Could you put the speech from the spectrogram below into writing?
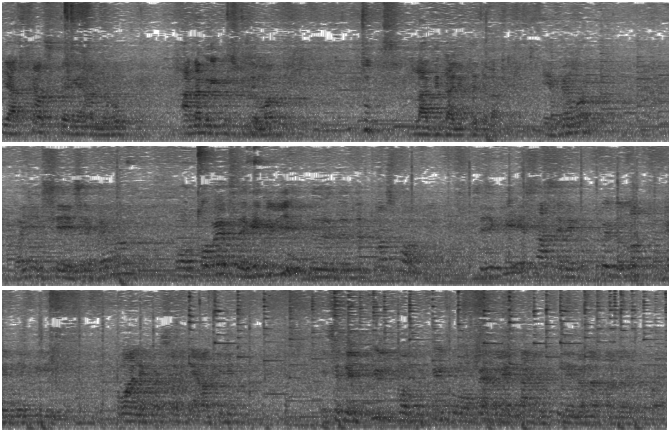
qui a transféré en Europe, en Amérique, excusez-moi, toute la vitalité de l'Afrique. Et vraiment, vous voyez, c'est vraiment au commerce régulier de, de, de transport. C'est et ça, c'est les feuilles de notes de comment les personnes qui remplissent et c'était plus compliqué pour faire tâches de tous les menaces pendant le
